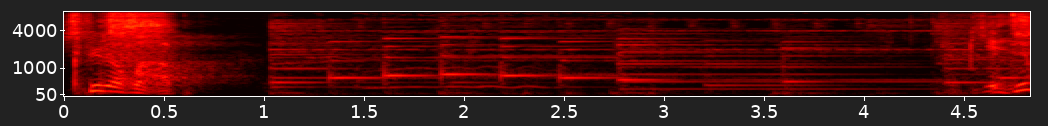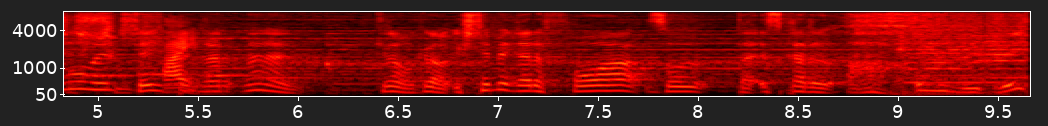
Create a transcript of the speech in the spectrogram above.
Spiel doch mal ab. Bier In dem ist Moment stelle ich mir gerade, nein, nein, genau, genau. Ich stelle mir gerade vor, so, da ist gerade, ach, ungemütlich.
